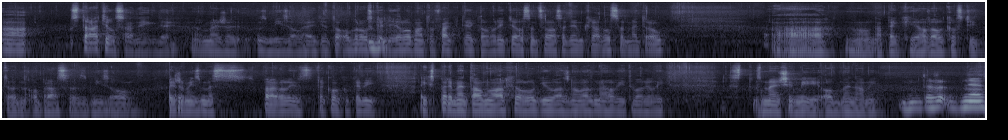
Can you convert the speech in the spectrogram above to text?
a strátil sa niekde, normálne, že zmizol. Hej. Je to obrovské mm. dielo, má to fakt, ako hovoríte, 8,7 x 8 metrov a no, napriek jeho veľkosti ten obraz zmizol. Takže my sme spravili takú ako keby experimentálnu archeológiu a znova sme ho vytvorili s, s menšími obmenami. Mm, takže dnes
